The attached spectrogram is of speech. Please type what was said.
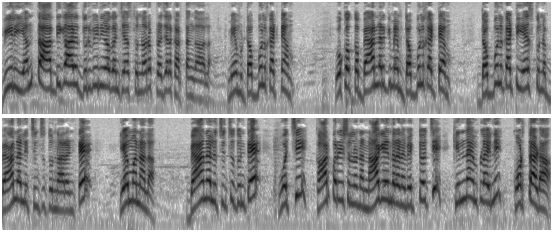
వీళ్ళు ఎంత అధికార దుర్వినియోగం చేస్తున్నారో ప్రజలకు అర్థం కావాల. మేము డబ్బులు కట్టాం. ఒక్కొక్క బ్యానర్కి మేము డబ్బులు కట్టాం. డబ్బులు కట్టి వేసుకున్న బ్యానర్లు చించుతున్నారంటే ఏమనాలా? బ్యానర్లు చించుతుంటే వచ్చి కార్పొరేషన్లో ఉన్న నాగేంద్ర అనే వ్యక్తి వచ్చి కింద ఎంప్లాయీని కొడతాడా?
